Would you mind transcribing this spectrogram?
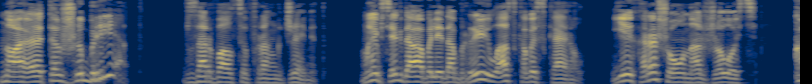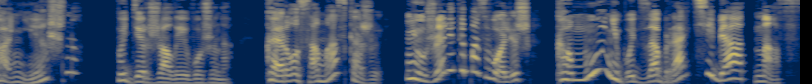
«Но это же бред!» — взорвался Фрэнк Джеммит. «Мы всегда были добры и ласковы с Кэрол. Ей хорошо у нас жилось». «Конечно!» — поддержала его жена. «Кэрол, сама скажи, Неужели ты позволишь кому-нибудь забрать себя от нас?»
